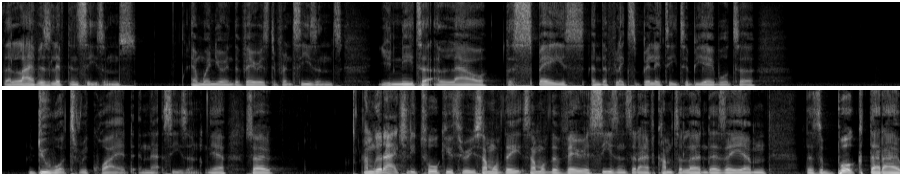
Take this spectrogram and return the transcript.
that life is lived in seasons. And when you're in the various different seasons you need to allow the space and the flexibility to be able to do what's required in that season yeah? So I'm going to actually talk you through some of the some of the various seasons that I've come to learn. There's a um, there's a book that I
